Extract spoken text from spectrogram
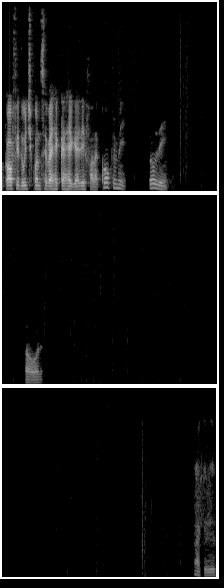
O Call of Duty, quando você vai recarregar, ele fala: Compre-me. Reloading. Da hora. Ah, aquele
